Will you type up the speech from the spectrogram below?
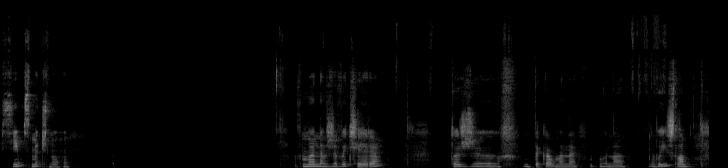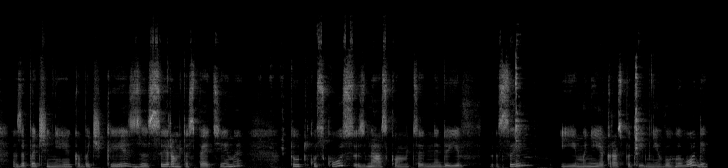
Всім смачного! В мене вже вечеря. Тож, е, така в мене вона вийшла. Запечені кабачки з сиром та спеціями. Тут кускус з м'яском, це не доїв син, і мені якраз потрібні вуглеводи,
